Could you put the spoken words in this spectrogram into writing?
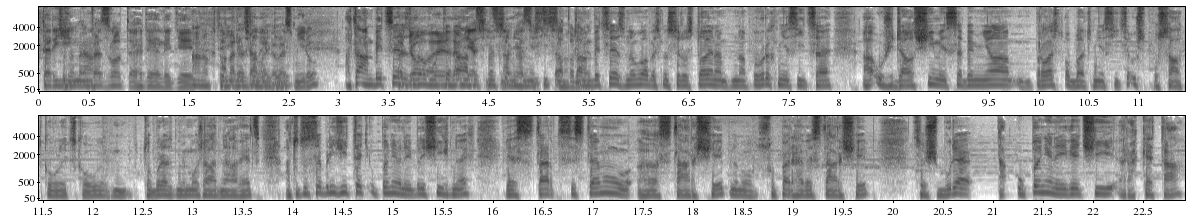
Který znamená- vezl tehdy lidi ano, který vezl do lidi. vesmíru? A ta ambice je znovu, teda, na aby měsíc, jsme se, na měsíc, měsíc, ano, ta ambice je znovu, aby jsme se dostali na, na povrch měsíce a už další mise by měla provést oblet měsíce už s posádkou lidskou. To bude mimořádná věc. A to, co se blíží teď úplně v nejbližších dnech, je start systému eh, Starship nebo Super Heavy Starship, což bude ta úplně největší raketa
